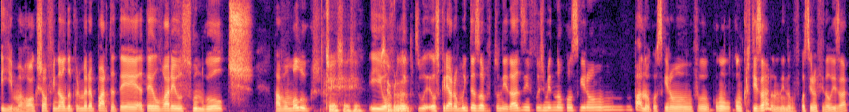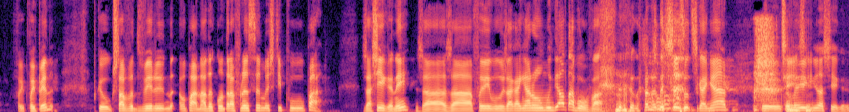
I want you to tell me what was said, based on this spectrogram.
e Marrocos ao final da primeira parte, até, até levarem o segundo gol, tch, estavam malucos. Sim, sim, sim. E é houve verdade. muito, eles criaram muitas oportunidades e infelizmente não conseguiram, pá, não conseguiram concretizar, não conseguiram finalizar. Foi, foi pena, porque eu gostava de ver, opá, nada contra a França, mas tipo, pá, já chega, né? Já, já, foi, já ganharam o Mundial, tá bom, vá. Agora deixa os outros ganhar, eh, Sim, também sim. já chega.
